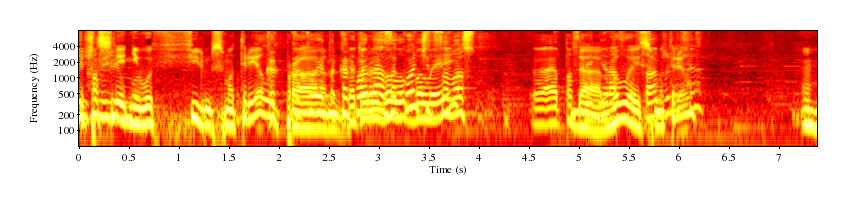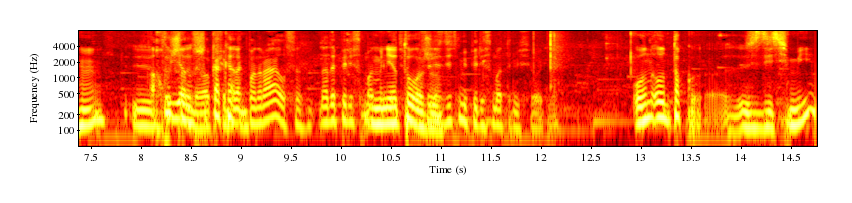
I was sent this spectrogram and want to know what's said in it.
отличный последний юмор. его фильм смотрел Как, про... какой-то- как война закончится, LA? ваш... А последний Да, раз в Лос-Анджелесе? смотрел. Охуенный вообще, как мне так понравился. Надо пересмотреть. Мне тоже. С детьми пересмотрю сегодня. Он, он такой, с детьми?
